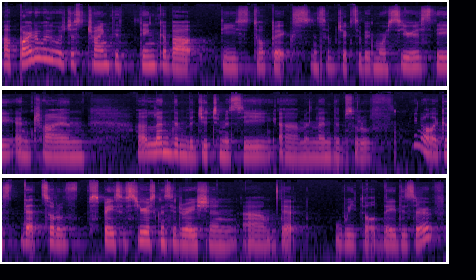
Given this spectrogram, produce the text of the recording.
uh, part of it was just trying to think about these topics and subjects a bit more seriously and try and uh, lend them legitimacy um, and lend them sort of you know like a, that sort of space of serious consideration um, that we thought they deserve.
